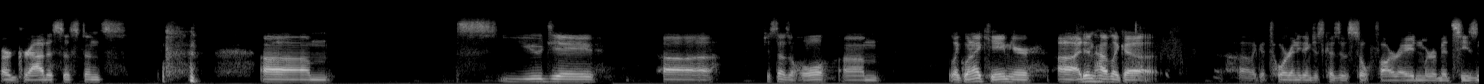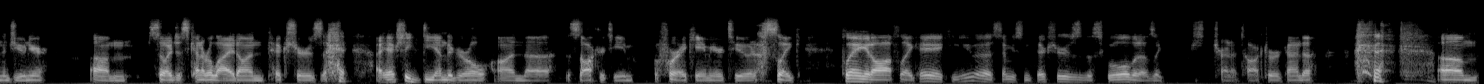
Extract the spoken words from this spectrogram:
our grad assistants. um, UJ, uh, just as a whole. Um, like when I came here, uh, I didn't have like a uh, like a tour or anything just because it was so far right and we were mid-season and junior. Um, so I just kind of relied on pictures. I actually DM'd a girl on uh, the soccer team before I came here too, and I was like playing it off like, "Hey, can you uh, send me some pictures of the school?" But I was like just trying to talk to her, kind of. um,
